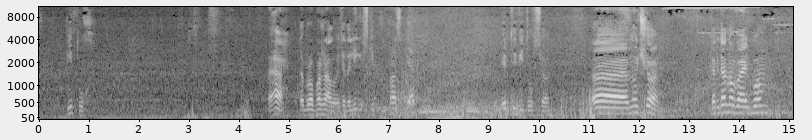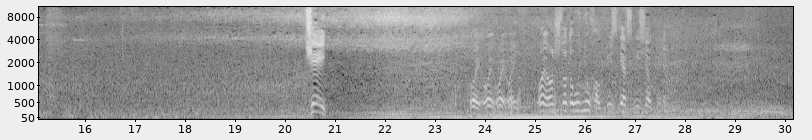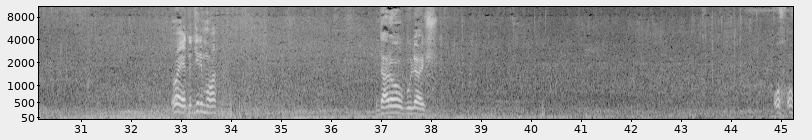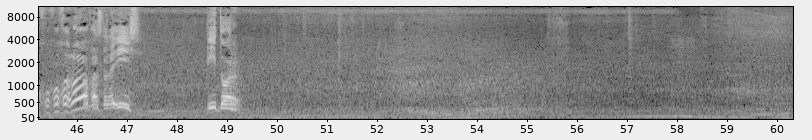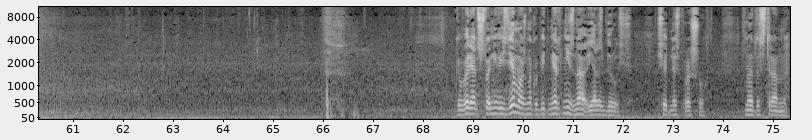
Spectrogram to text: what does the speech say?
петух. А, добро пожаловать. Это Лиговский проспект. Теперь ты видел все. А, ну чё, когда новый альбом? Чей? Ой, ой, ой, ой. Ой, он что-то унюхал, пиздец, несет меня. Ой, это дерьмо. Здорово, гуляющий. Ох, ох, ох, ох, Ров, остановись! Пидор! Говорят, что не везде можно купить мерч. Не знаю, я разберусь. Сегодня спрошу. Но это странно.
